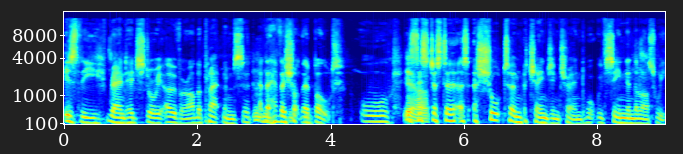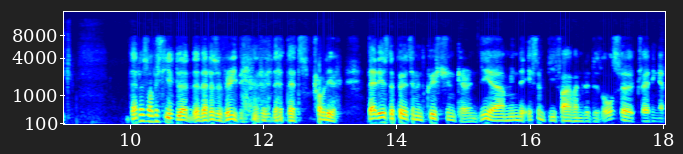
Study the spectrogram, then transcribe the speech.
is the Rand hedge story over? Are the platinums mm-hmm. have they shot their bolt? Or is yeah. this just a, a short-term change in trend? What we've seen in the last week? That is obviously that, that is a very that, that's probably a, that is the pertinent question currently. Yeah, I mean the S and P 500 is also trading at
